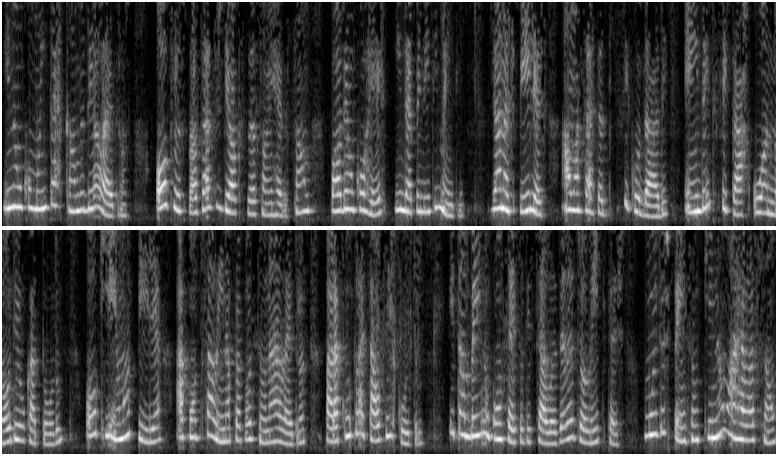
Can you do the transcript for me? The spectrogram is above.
e não como intercâmbio de elétrons, ou que os processos de oxidação e redução podem ocorrer independentemente. Já nas pilhas, há uma certa dificuldade em identificar o anodo e o cátodo, ou que em uma pilha a ponte salina proporciona elétrons para completar o circuito. E também no conceito de células eletrolíticas, muitos pensam que não há relação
